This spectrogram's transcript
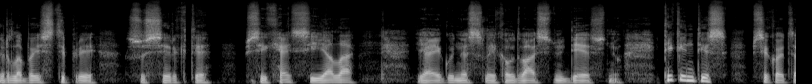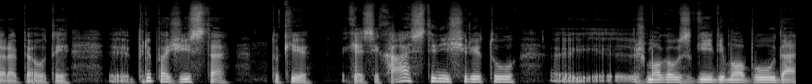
ir labai stipriai susirgti psiche sielą, jeigu nesilaikau dvasinių dėsnių. Tikintys psichoterapeutai e, pripažįsta tokį hesihastinį iš rytų e, žmogaus gydimo būdą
